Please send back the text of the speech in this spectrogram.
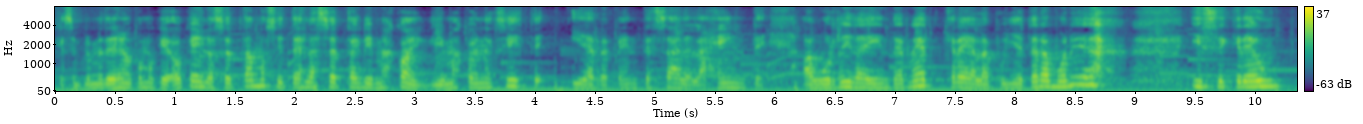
que simplemente dijeron como que, ok, lo aceptamos si Tesla acepta Grimas Coin. Grimas Coin no existe y de repente sale la gente aburrida de internet, crea la puñetera moneda y se crea un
